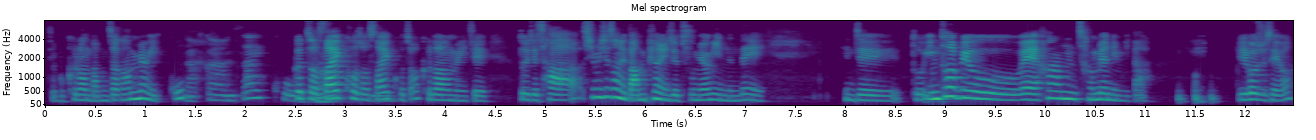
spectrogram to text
이제 뭐 그런 남자가 한 명 있고, 약간 사이코. 그렇죠, 사이코죠, 사이코죠. 그 다음에 이제 또 이제 자 심시선의 남편 이제 두 명이 있는데 이제 또 인터뷰의 한 장면입니다. 읽어주세요.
